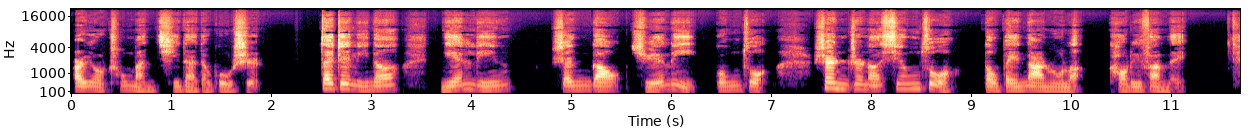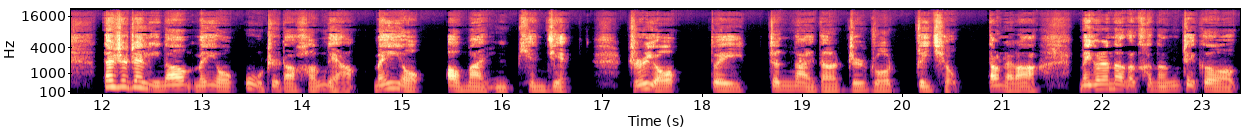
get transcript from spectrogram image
而又充满期待的故事，在这里呢，年龄、身高、学历、工作，甚至呢星座都被纳入了考虑范围。但是这里呢，没有物质的衡量，没有傲慢与偏见，只有对真爱的执着追求。当然了啊，每个人呢可能这个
